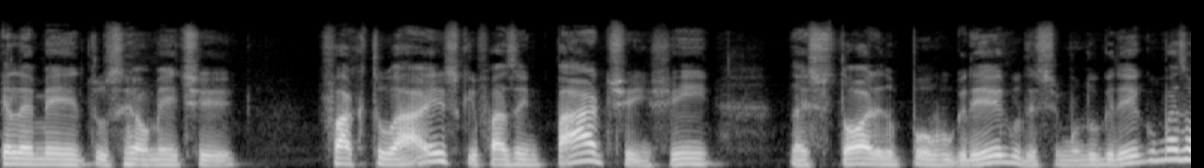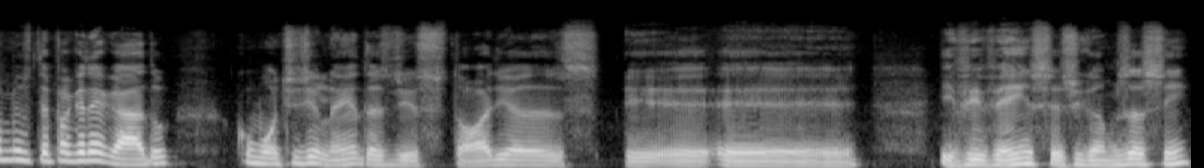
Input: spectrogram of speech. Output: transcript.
elementos realmente factuais que fazem parte, enfim, da história do povo grego, desse mundo grego, mas ao mesmo tempo agregado com um monte de lendas, de histórias e, e, e vivências, digamos assim,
